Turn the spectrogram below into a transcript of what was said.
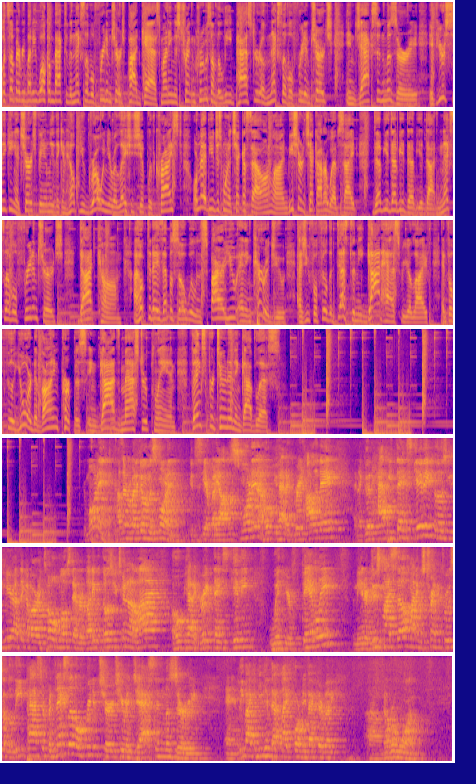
What's up, everybody? Welcome back to the Next Level Freedom Church podcast. My name is Trenton Cruz. I'm the lead pastor of Next Level Freedom Church in Jackson, Missouri. If you're seeking a church family that can help you grow in your relationship with Christ, or maybe you just want to check us out online, be sure to check out our website, www.nextlevelfreedomchurch.com. I hope today's episode will inspire you and encourage you as you fulfill the destiny God has for your life and fulfill your divine purpose in God's master master plan. Thanks for tuning and God bless. Good morning. How's everybody doing this morning? Good to see everybody out this morning. I hope you had a great holiday and a good happy Thanksgiving. For those of you here, I think I've already told most everybody, but those of you tuning online, I hope you had a great Thanksgiving with your family. Let me introduce myself. My name is Trenton Cruz. I'm the lead pastor for Next Level Freedom Church here in Jackson, Missouri. And Levi, can you hit that light for me back there, buddy? Uh, number one.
